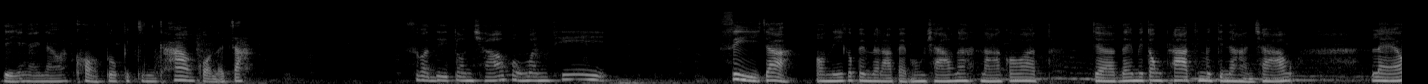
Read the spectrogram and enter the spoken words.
เดี๋ยวยังไงนะ ขอตัวไปกินข้าวก่อนนะจ๊ะ สวัสดีตอนเช้าของวันที่สี่จ้ะ ตอนนี้ก็เป็นเวลาแปดโมงเช้านะนาก็ว่าจะได้ไม่ต้องพลาดที่มากินอาหารเช้า แล้ว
